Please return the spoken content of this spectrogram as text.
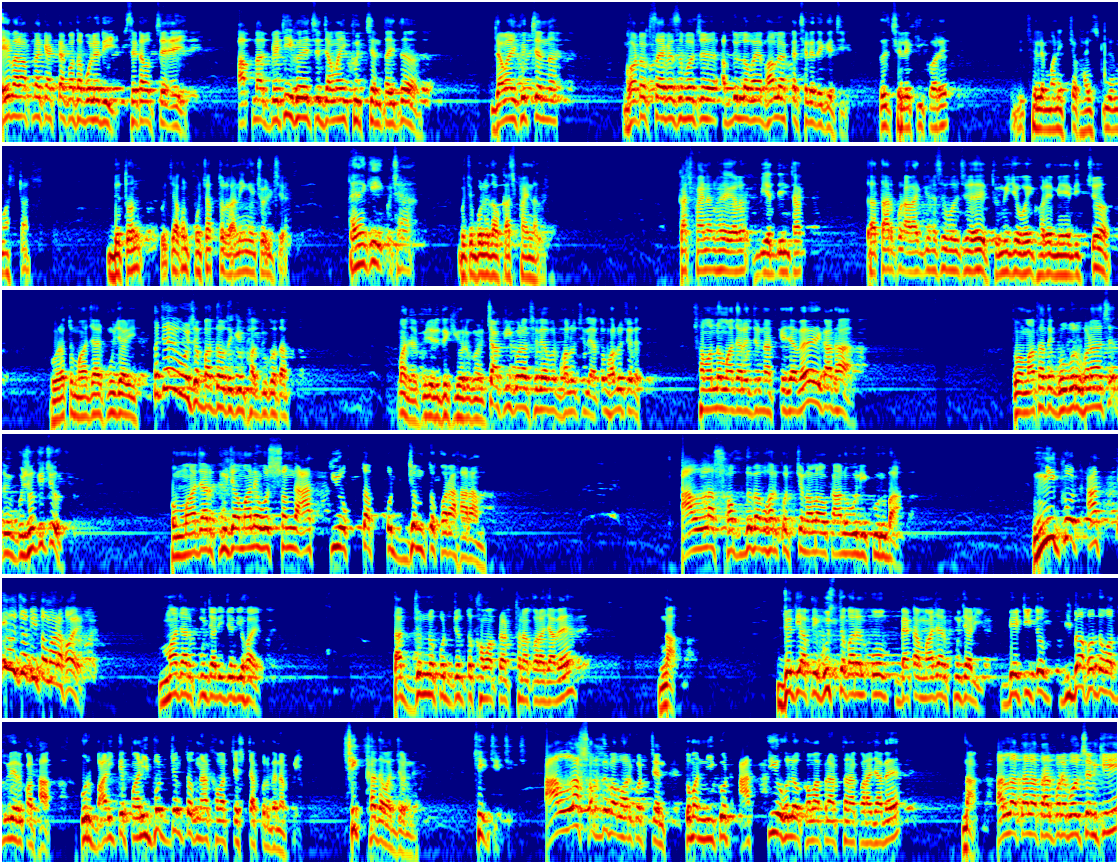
এবার আপনাকে একটা কথা বলে দিই, সেটা হচ্ছে এই, আপনার বেটি হয়েছে, জামাই খুঁজছেন, তাই তো? জামাই খুঁজছেন না? ঘটক সাহেব এসে বলছে, আবদুল্লাহ ভাই, ভালো একটা ছেলে দেখেছি। তো ছেলে কি করে? যে ছেলে মানিকচক হাই স্কুলের মাস্টার বেতন, বলছে, এখন পঁচাত্তর রানিংয়ে চলছে। তাই নাকি? বলছে হ্যাঁ। বলছে, বলে দাও, কাজ ফাইনাল কাজ ফাইনাল হয়ে গেল, বিয়ের দিন থাক। তা তারপর আরেকজন এসে বলছে, এই, তুমি যে ওই ঘরে মেয়ে দিচ্ছ ওরা তো মাজার পূজারি। বলছে ওইসব বাদ দাও, দেখি ফালতু কথা। মাজার পূজারিতে কি হলো চাকরি করা ছেলে, আবার ভালো ছেলে, এত ভালো ছেলে। সামান্য মাজারের জন্য আটকে যাবে গাধা। তোমার মাথাতে গোবর ভরা আছে, তুমি বুঝো কিছু? ও মাজার পূজা মানে ওর সঙ্গে আত্মীয়তা পর্যন্ত করা হারাম। আল্লাহ শব্দ ব্যবহার করছেন, আল্লাহ কানুবলি কুরবা। নিকট আত্মীয় যদি তোমার হয় মাজার পূজারি যদি হয়, তার জন্য পর্যন্ত ক্ষমা প্রার্থনা করা যাবে? না। যদি আপনি বুঝতে পারেন, ও বেটা মাজার পূজারি, বেটি তো বিবাহ দেওয়া দূরের কথা, ওর বাড়িতে পানি পর্যন্ত না খাওয়ার চেষ্টা করবেন আপনি, শিক্ষা দেওয়ার জন্য। আল্লাহ শব্দ ব্যবহার করছেন, তোমার নিকট আত্মীয় হলেও ক্ষমা প্রার্থনা করা যাবে? না। আল্লাহ তালা তারপরে বলছেন কি?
